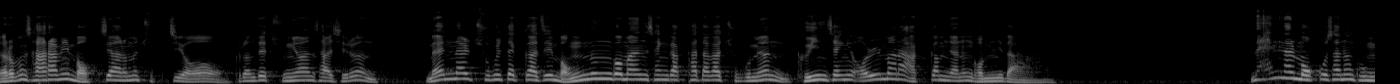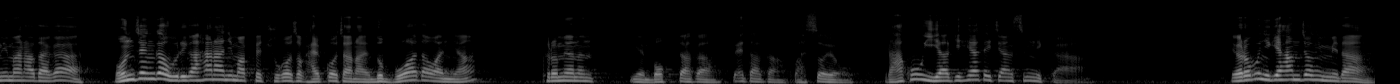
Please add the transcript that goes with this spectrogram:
여러분 사람이 먹지 않으면 죽지요. 그런데 중요한 사실은 맨날 죽을 때까지 먹는 것만 생각하다가 죽으면 그 인생이 얼마나 아깝냐는 겁니다. 맨날 먹고 사는 궁리만 하다가 언젠가 우리가 하나님 앞에 죽어서 갈 거잖아요. 너 뭐 하다 왔냐? 그러면은 예, 먹다가 빼다가 왔어요. 라고 이야기해야 되지 않습니까? 여러분 이게 함정입니다.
